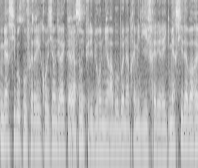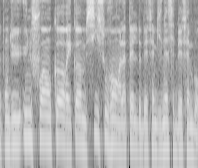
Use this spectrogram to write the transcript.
Merci beaucoup Frédéric Rosier en direct avec nous depuis les bureaux de Mirabeau. Bon après-midi Frédéric. Merci d'avoir répondu une fois encore et comme si souvent à l'appel de BFM Business et de BFM Bourg.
